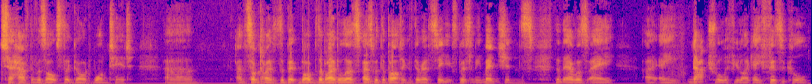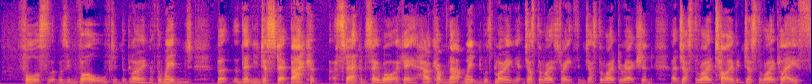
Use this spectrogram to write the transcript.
to have the results that God wanted. Um, and sometimes the the Bible, as as with the parting of the Red Sea, explicitly mentions that there was a a, a natural, if you like, a physical force that was involved in the blowing of the wind, but then you just step back a step and say, well, okay, how come that wind was blowing at just the right strength in just the right direction at just the right time in just the right place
